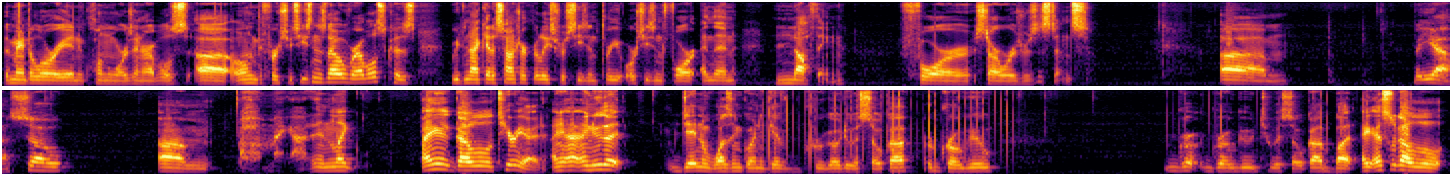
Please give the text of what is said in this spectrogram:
The Mandalorian, Clone Wars, and Rebels. Uh, only the first two seasons though of Rebels, because we did not get a soundtrack release for season three or season four, and then nothing for Star Wars Resistance. Um, but yeah, so, um, oh my god, and like, I got a little teary eyed. I I knew that Din wasn't going to give Grogu to Ahsoka or Grogu. Gro- Grogu to Ahsoka, but I also got a little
